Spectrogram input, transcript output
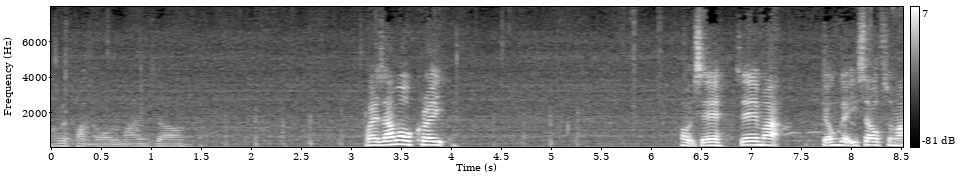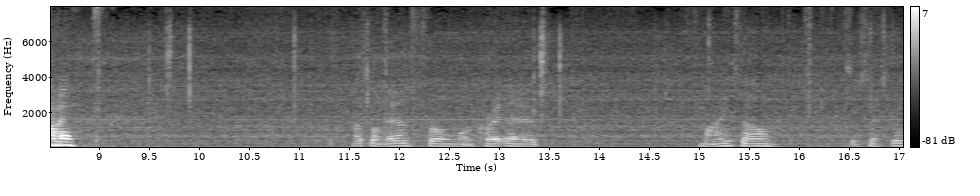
I'm gonna plant all the mines down. Where's ammo crate? Oh, it's here. It's here, Matt. Go and get yourself some Right. ammo. That's what I'm doing. Throwing crate, uh, mines down. Successful.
